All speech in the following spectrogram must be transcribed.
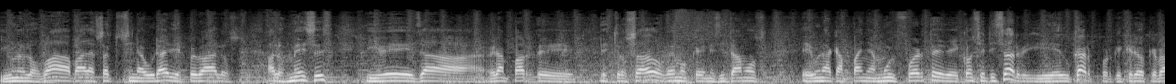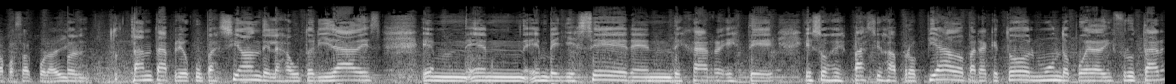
y uno los va, va a los actos inaugurales y después va a los, a los meses y ve ya gran parte destrozado, vemos que necesitamos eh, una campaña muy fuerte de concientizar y educar, porque creo que va a pasar por ahí tanta preocupación de las autoridades en, embellecer, en dejar este, esos espacios apropiados para que todo el mundo pueda disfrutar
